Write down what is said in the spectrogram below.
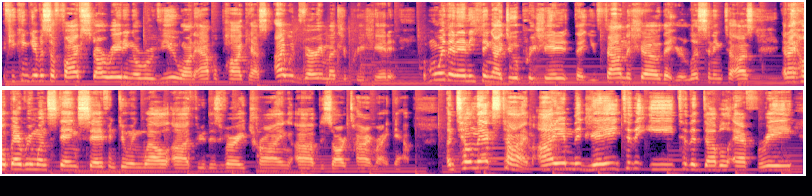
If you can give us a five star rating or review on Apple Podcasts, I would very much appreciate it. But more than anything, I do appreciate it that you found the show, that you're listening to us, and I hope everyone's staying safe and doing well uh, through this very trying, uh, bizarre time right now. Until next time, I am the J to the E to the double F re.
